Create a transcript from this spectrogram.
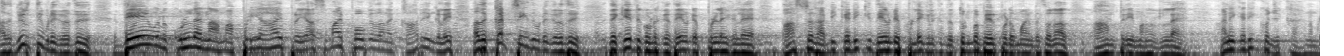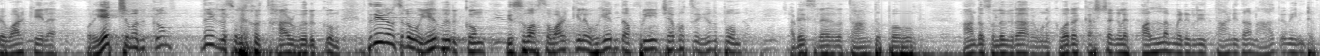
அது நிறுத்தி விடுகிறது தேவனுக்குள்ள நாம் அப்படியாய் பிரயாசமாய் போகிறதான காரியங்களை அது கட் செய்து விடுகிறது. இதை கேட்டுக்கொண்டிருக்க தேவனுடைய பிள்ளைகளை பாஸ்டர் அடிக்கடிக்கு தேவனுடைய பிள்ளைகளுக்கு இந்த துன்பம் ஏற்படுமா என்று சொன்னால் ஆம் பிரியமானவர்கள அடிக்கடி கொஞ்சம் நம்முடைய வாழ்க்கையில் ஒரு ஏற்றம் இருக்கும் திடீர்னு சில ஒரு தாழ்வு இருக்கும் திடீர்னு சில உயர்வு இருக்கும் விசுவாச வாழ்க்கையில் உயர்ந்து அப்படியே ஜபத்தில் இருப்போம். அப்படியே சில நேரம் தாழ்ந்து போவோம். ஆண்டவர் சொல்லுகிறார் உனக்கு வர கஷ்டங்களை பள்ளம் இடங்களில் தாண்டி தான் ஆக வேண்டும்.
